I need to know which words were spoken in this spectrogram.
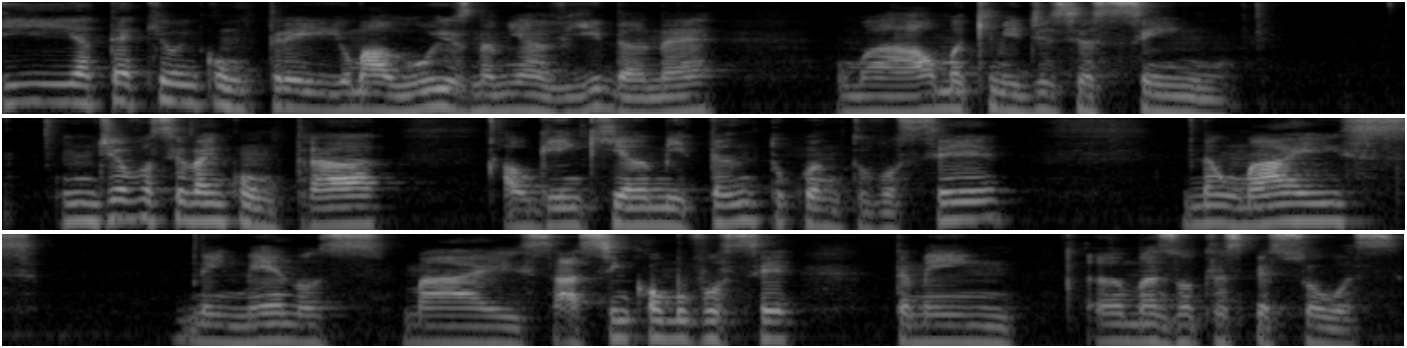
E até que eu encontrei uma luz na minha vida, né? Uma alma que me disse assim: um dia você vai encontrar alguém que ame tanto quanto você, não mais, nem menos, mas assim como você também ama as outras pessoas.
